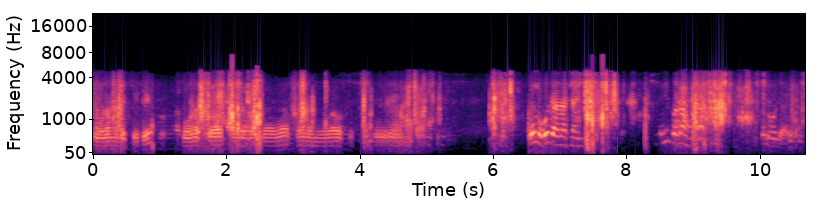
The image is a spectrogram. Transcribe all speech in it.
पूर्णम दक्षते पूर्णस्व कल हो जाना चाहिए। यही बड़ा है ना। कल हो जाएगा।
